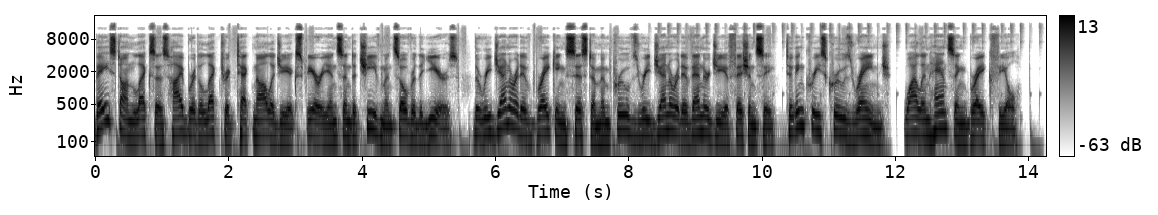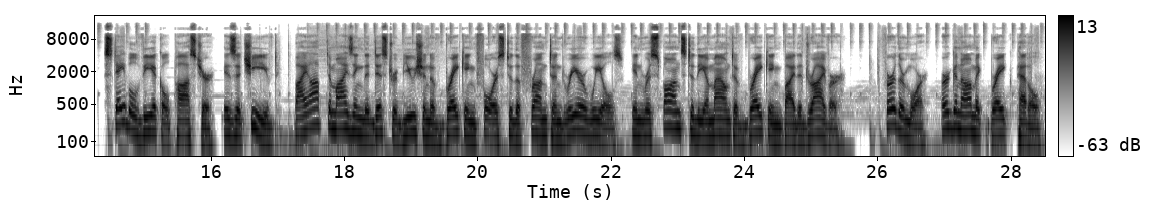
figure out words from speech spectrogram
Based on Lexus hybrid electric technology experience and achievements over the years, the regenerative braking system improves regenerative energy efficiency to increase cruise range while enhancing brake feel. Stable vehicle posture is achieved by optimizing the distribution of braking force to the front and rear wheels in response to the amount of braking by the driver. Furthermore, ergonomic brake pedal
